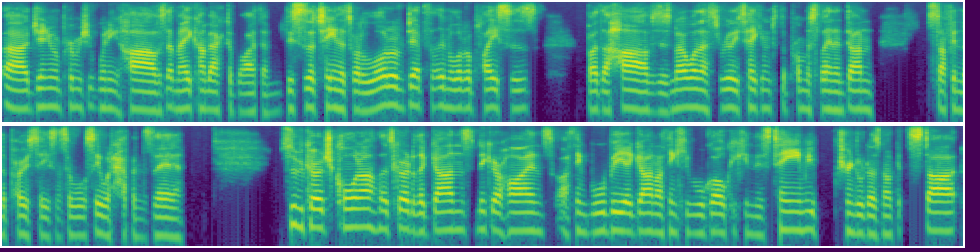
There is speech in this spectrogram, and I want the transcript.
uh, genuine premiership winning halves that may come back to bite them. This is a team that's got a lot of depth in a lot of places, but the halves, there's no one that's really taken to the promised land and done stuff in the postseason. So we'll see what happens there. Super coach corner, let's go to the guns. Nicho Hynes, I think, will be a gun. I think he will goal kick in this team if Trindall does not get the start.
